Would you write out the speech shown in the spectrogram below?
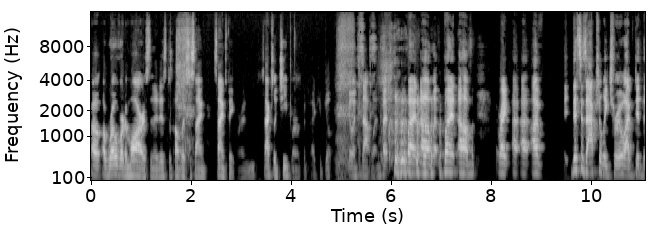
a, a rover to Mars than it is to publish a science science paper, and it's actually cheaper. But I could go go into that one. But but um but um right, I, have this is actually true. I've did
